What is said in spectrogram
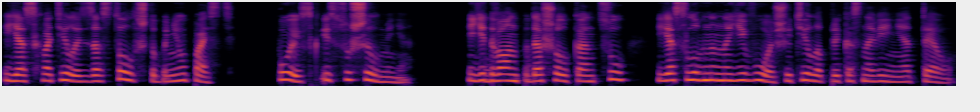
Я схватилась за стол, чтобы не упасть. Поиск иссушил меня. Едва он подошел к концу, я словно на его ощутила прикосновение Тео.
